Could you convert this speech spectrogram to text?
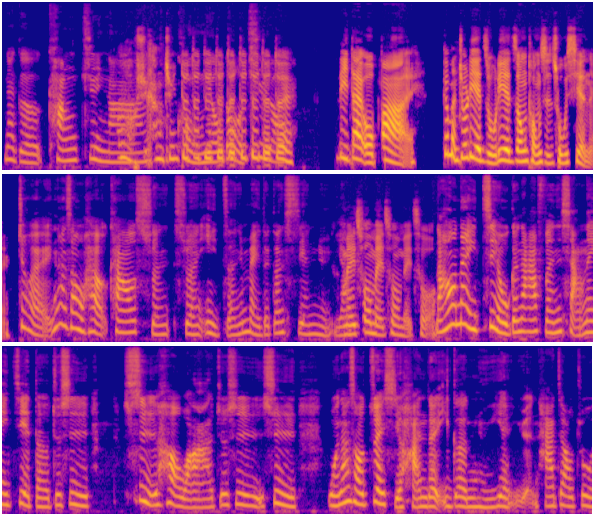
那个康俊啊、徐康俊，对对对对对对对对对，历代欧巴哎。根本就列祖列宗同时出现呢。对，那时候我还有看到孙孙艺珍，你美的跟仙女一样。没错，没错，没错。然后那一届，我跟大家分享那一届的，就是事后啊，就是是我那时候最喜欢的一个女演员，她叫做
